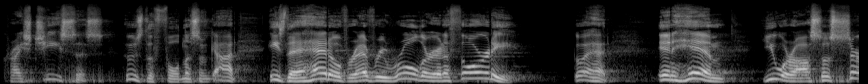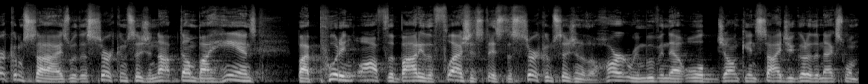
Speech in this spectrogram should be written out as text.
Christ Jesus, who's the fullness of God. He's the head over every ruler and authority. Go ahead. In him, you were also circumcised with a circumcision not done by hands, by putting off the body of the flesh. It's, it's the circumcision of the heart, removing that old junk inside you. Go to the next one.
